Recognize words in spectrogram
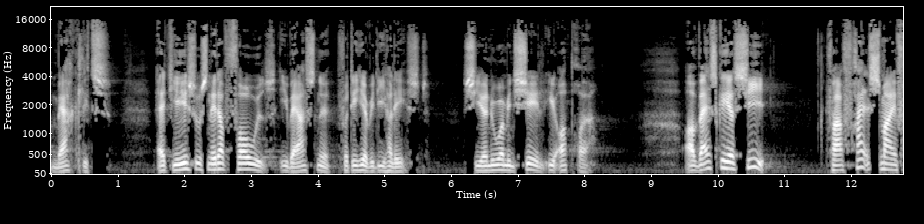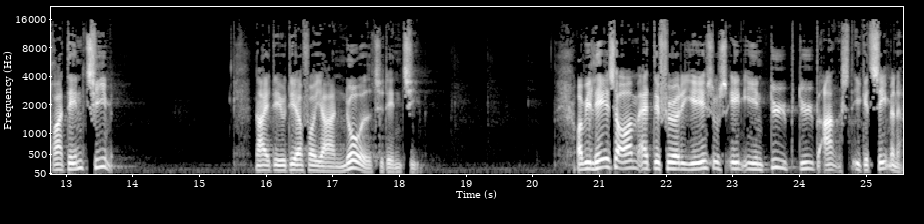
mærkeligt, at Jesus netop forud i versene for det her, vi lige har læst, siger, nu er min sjæl i oprør. Og hvad skal jeg sige? Far, frels mig fra den time. Nej, det er jo derfor, jeg er nået til den time. Og vi læser om, at det førte Jesus ind i en dyb, dyb angst i Gethsemane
